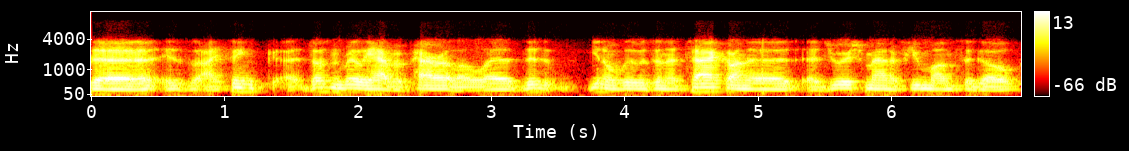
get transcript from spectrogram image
uh, is, I think, uh, doesn't really have a parallel. Uh, this, you know, there was an attack on a, a Jewish man a few months ago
